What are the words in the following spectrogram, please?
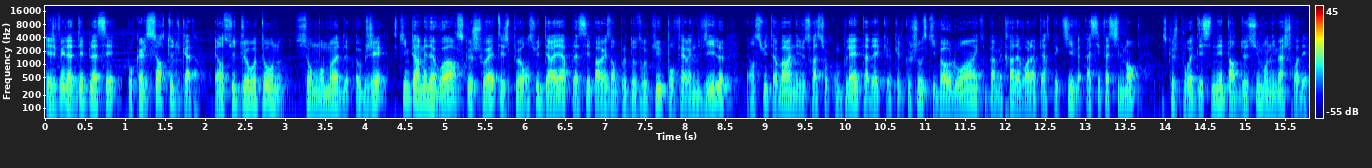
et je vais la déplacer pour qu'elle sorte du cadre. Et ensuite je retourne sur mon mode objet, ce qui me permet d'avoir ce que je souhaite et je peux ensuite derrière placer par exemple d'autres cubes pour faire une ville et ensuite avoir une illustration complète avec quelque chose qui va au loin et qui me permettra d'avoir la perspective assez facilement parce que je pourrais dessiner par-dessus mon image 3D.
